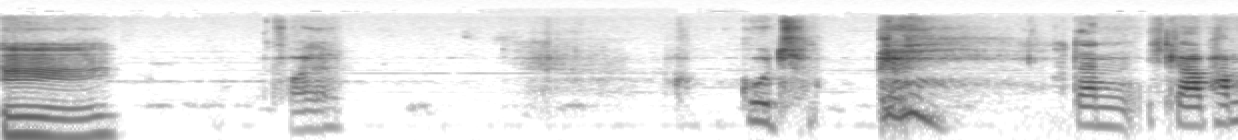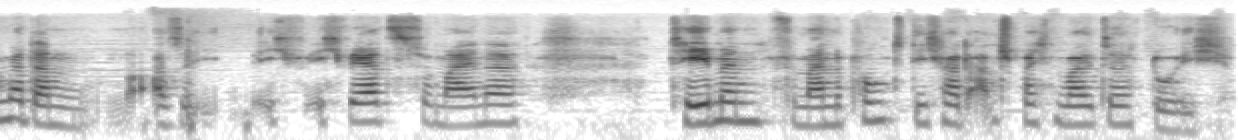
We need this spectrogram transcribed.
Mhm. Voll. Gut. Dann, ich glaube, haben wir dann, also ich, ich wäre jetzt für meine Themen, für meine Punkte, die ich heute ansprechen wollte, durch.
